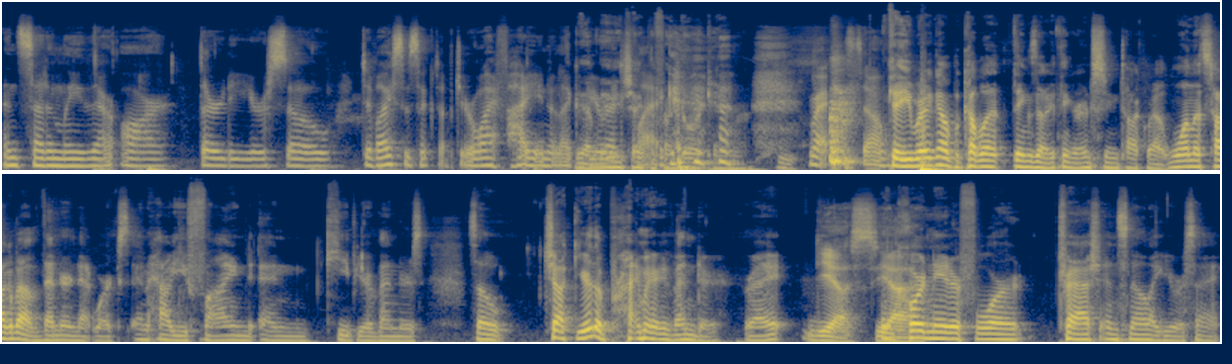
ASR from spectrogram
and suddenly there are 30 or so devices hooked up to your Wi-Fi, you know, that could Yeah, be a maybe red check flag. the front door camera. right. So Okay, you bring up a couple of things that I think are interesting to talk about. One, let's talk about vendor networks and how you find and keep your vendors. So, Chuck, you're the primary vendor, right? yes, And yeah, coordinator for trash and snow, like you were saying.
